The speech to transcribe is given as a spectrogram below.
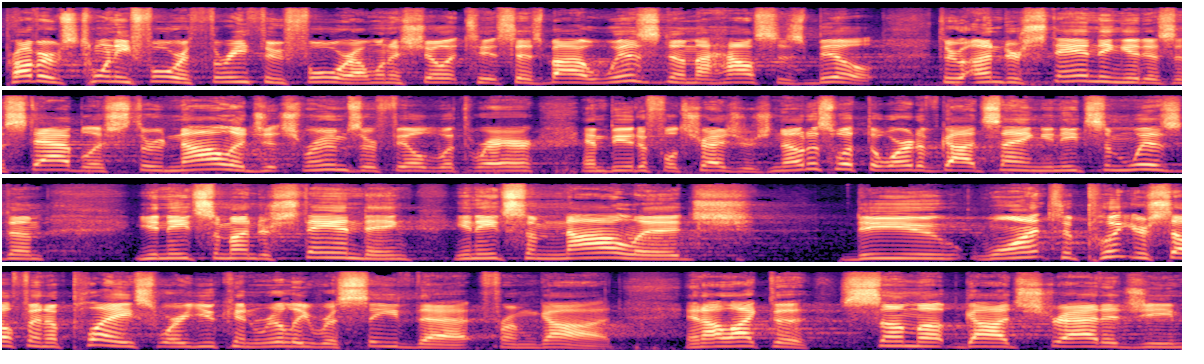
Proverbs 24, 3 through 4, I want to show it to you. It says, By wisdom a house is built, through understanding it is established, through knowledge its rooms are filled with rare and beautiful treasures. Notice what the Word of God's saying. You need some wisdom, you need some understanding, you need some knowledge. Do you want to put yourself in a place where you can really receive that from God? And I like to sum up God's strategy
